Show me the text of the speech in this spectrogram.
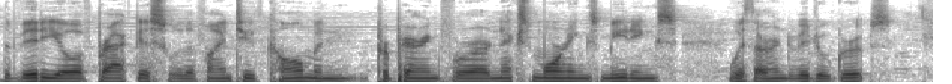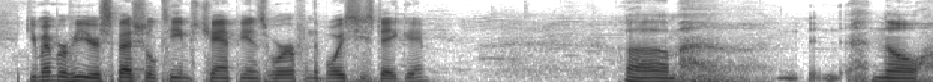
the video of practice with a fine tooth comb and preparing for our next morning's meetings with our individual groups. Do you remember who your special teams champions were from the Boise State game? Um, no,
